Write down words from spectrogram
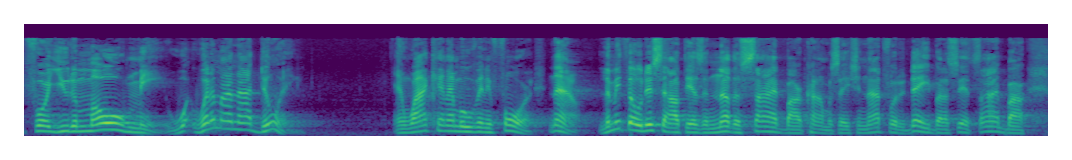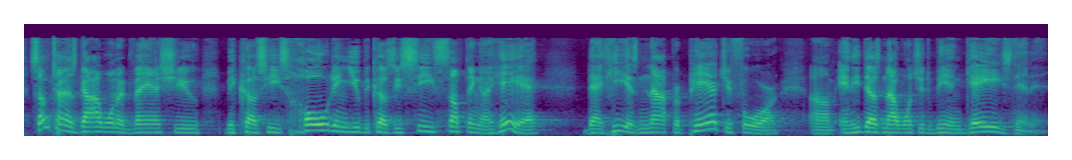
for you to mold me? What, what am I not doing? And why can't I move any forward? Now, let me throw this out there as another sidebar conversation, not for today, but I said sidebar. Sometimes God won't advance you because He's holding you because He sees something ahead that He has not prepared you for, um, and He does not want you to be engaged in it.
